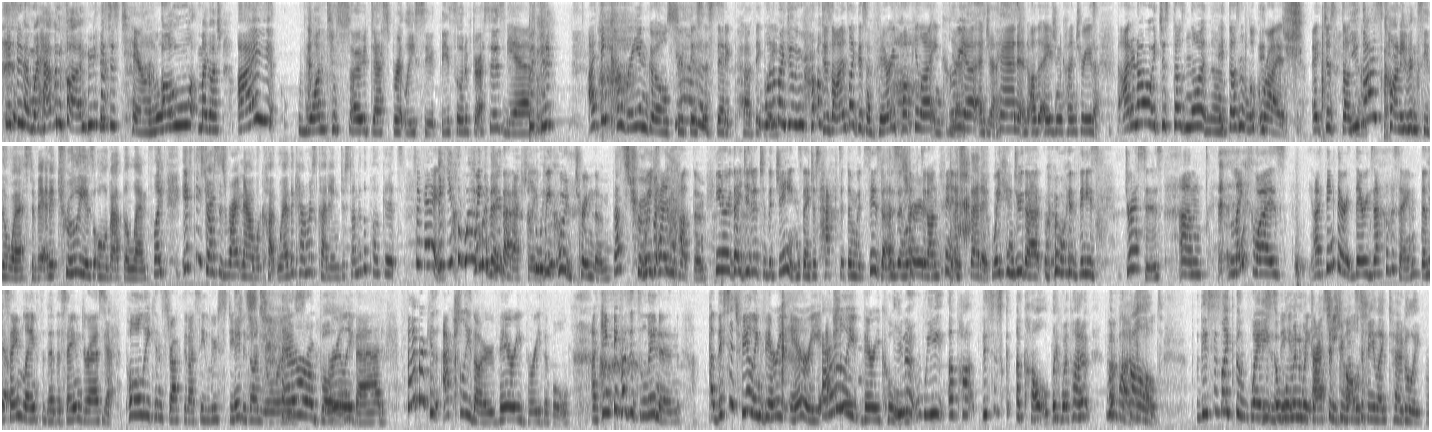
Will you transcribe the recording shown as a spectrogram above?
this is and we're having fun. this is terrible. Oh my gosh, I want to so desperately suit these sort of dresses. Yeah. But I think Korean girls suit this aesthetic perfectly. what am I doing wrong? Designs like this are very popular in Korea Yes, and yes. Japan and other Asian countries. Yeah. I don't know, it just does not, No. it doesn't look It- right. It just doesn't. You guys can't even see the worst of it, and it truly is all about the length. Like, if these dresses right now were cut where the camera's cutting, just under the pockets, It's okay. You could work we with could do that actually. We could trim them. that's true. We can cut them. You know, they did it to the jeans. They just hacked at them with scissors That's and left it unfinished. Aesthetic. We can do that with these dresses. Um, lengthwise, I think they're they're exactly the same. They're Yeah. the same length. They're the same dress. Yeah. Poorly constructed. I see loose stitches It's on yours. terrible. Really bad. Fabric is actually though very breathable. I think because it's linen. Uh, this is feeling very airy. Actually, very cool. You know, we are part. This is a cult. Like we're part of. We're We're part of a cult. This is like the way a the- woman would dress if she wants to be like totally.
